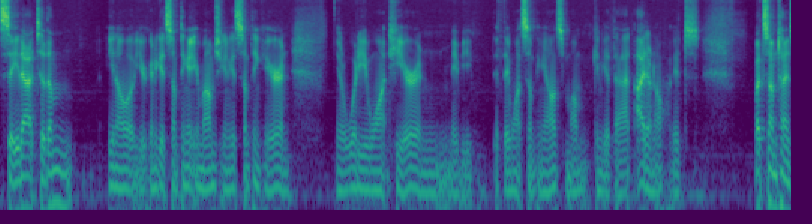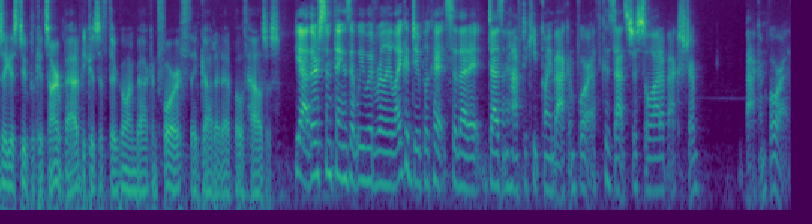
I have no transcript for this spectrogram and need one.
say that to them. You know, you're going to get something at your mom's. You're going to get something here, and you know, what do you want here? And maybe if they want something else, mom can get that. I don't know. It's but sometimes I guess duplicates aren't bad because if they're going back and forth, they've got it at both houses. Yeah, there's some things that we would really like a duplicate so that it doesn't have to keep going back and forth because that's just a lot of extra back and forth.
